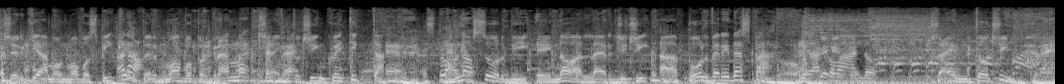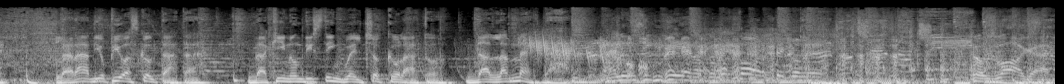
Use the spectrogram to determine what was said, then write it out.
Cerchiamo un nuovo speaker Ah, no. per nuovo programma 105 Tic Eh, Tac. esploso. no sordi e no allergici a polvere da sparo. Mi raccomando. 105. La radio più ascoltata. Da chi non distingue il cioccolato dalla merda. È lusinghiero come forte come. Uno slogan.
